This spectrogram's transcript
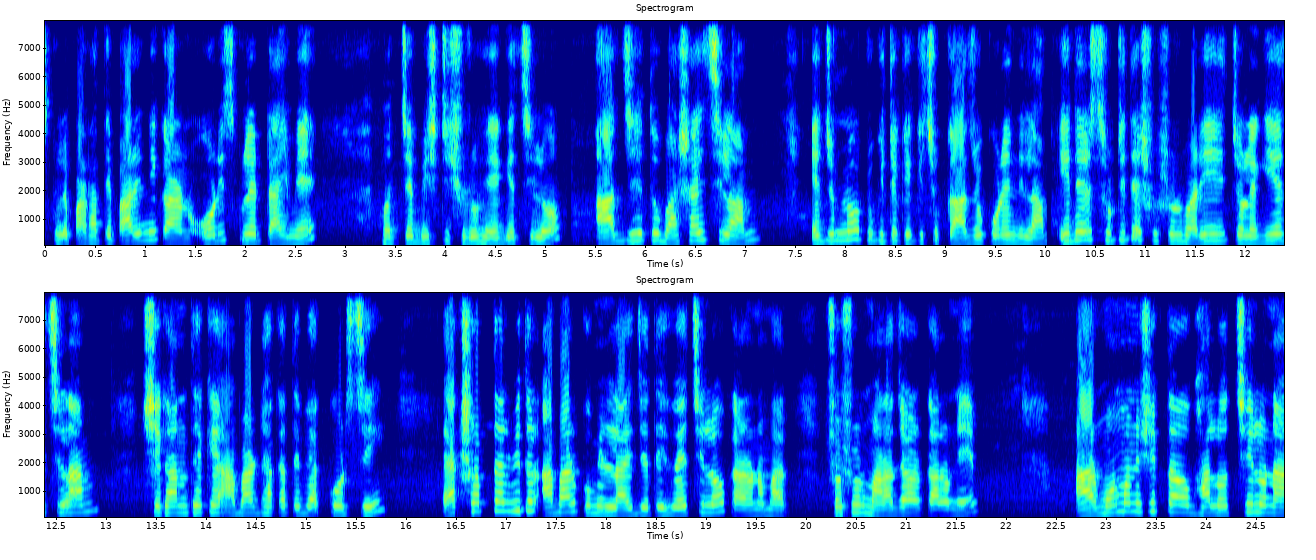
স্কুলে পাঠাতে পারিনি কারণ ওর স্কুলের টাইমে হচ্ছে বৃষ্টি শুরু হয়ে গেছিল। আজ যেহেতু বাসায় ছিলাম এর জন্য টুকিটাকে কিছু কাজও করে নিলাম। ঈদের ছুটিতে শ্বশুর বাড়ি চলে গিয়েছিলাম। সেখান থেকে আবার ঢাকাতে ব্যাক করছি। এক সপ্তাহের ভিতর আবার কুমিল্লায় যেতে হয়েছিল, কারণ আমার শ্বশুর মারা যাওয়ার কারণে। আর মন মানসিকতাও ভালো ছিল না,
